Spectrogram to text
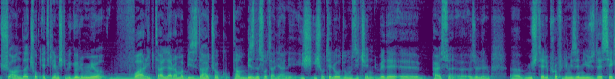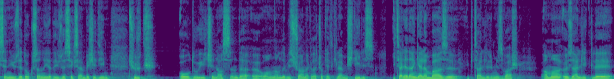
şu anda çok etkilemiş gibi görünmüyor. Var iptaller ama biz daha çok tam business otel yani iş iş oteli olduğumuz için ve de e, perso- e, özür dilerim e, müşteri profilimizin yüzde sekseni yüzde doksanı ya da yüzde seksen beşi diyeyim Türk olduğu için aslında e, o anlamda biz şu ana kadar çok etkilenmiş değiliz. İtalya'dan gelen bazı iptallerimiz var ama özellikle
